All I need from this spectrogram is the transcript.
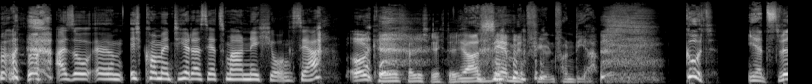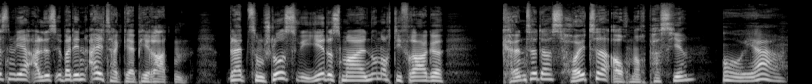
also, ähm, ich kommentiere das jetzt mal nicht, Jungs, ja? Okay, völlig richtig. Ja, sehr mitfühlend von dir. Gut, jetzt wissen wir alles über den Alltag der Piraten. Bleibt zum Schluss, wie jedes Mal, nur noch die Frage, könnte das heute auch noch passieren? Oh ja.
